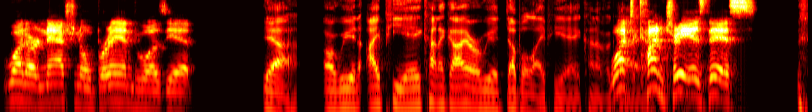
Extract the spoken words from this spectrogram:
what our national brand was yet. yeah. Are we an IPA kind of guy, or are we a double IPA kind of a What guy? country is this?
